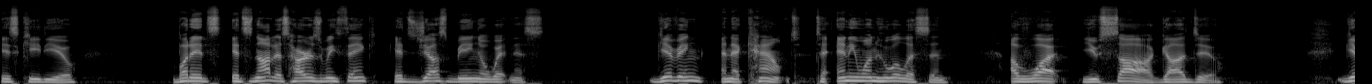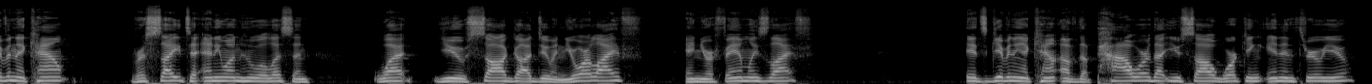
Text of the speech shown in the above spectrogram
is key to you. But it's it's not as hard as we think. It's just being a witness giving an account to anyone who will listen of what you saw God do. Give an account, recite to anyone who will listen what you saw God do in your life, in your family's life. It's giving an account of the power that you saw working in and through you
